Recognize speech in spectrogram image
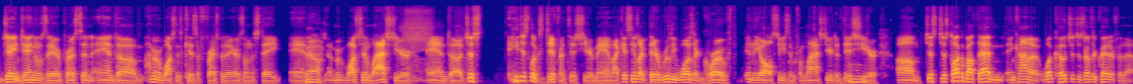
Jayden Daniels there, Preston, and um, I remember watching this kid as a freshman at Arizona State, and yeah. I remember watching him last year, and uh, just he just looks different this year, man. Like it seems like there really was a growth in the all season from last year to this mm-hmm. year. Um, just just talk about that and, and kind of what coaches deserve the credit for that.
